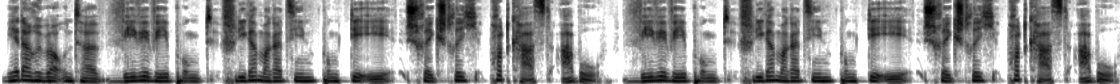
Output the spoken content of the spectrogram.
Mehr darüber unter www.fliegermagazin.de-podcast-abo www.fliegermagazin.de-podcast-abo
